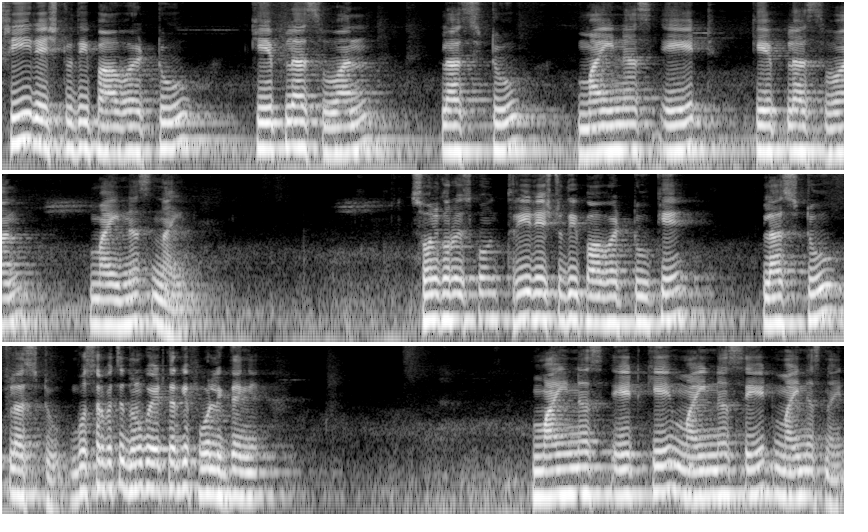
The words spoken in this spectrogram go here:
three raise to the power two K plus one plus two minus eight K plus one minus nine solve करो इसको। Three raise to the power two K plus two plus two बहुत सारे बच्चे दोनों को ऐड करके फोर लिख देंगे। Minus eight K minus eight minus nine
